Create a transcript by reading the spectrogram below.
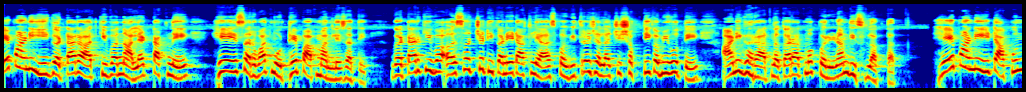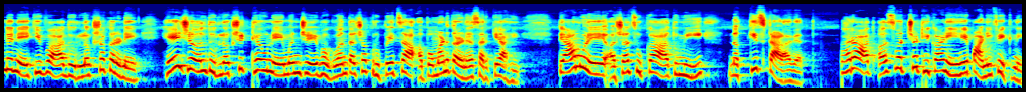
हे पाणी गटारात किंवा नाल्यात टाकणे हे सर्वात मोठे पाप मानले जाते. गटार किंवा अस्वच्छ ठिकाणी टाकल्यास पवित्र जलाची शक्ती कमी होते आणि घरात नकारात्मक परिणाम दिसू लागतात. हे पाणी टाकून देणे किंवा दुर्लक्ष करणे हे जल दुर्लक्षित ठेवणे म्हणजे भगवंताच्या कृपेचा अपमान करण्यासारखे आहे. त्यामुळे अशा चुका तुम्ही नक्कीच टाळाव्यात. घरात अस्वच्छ ठिकाणी हे पाणी फेकणे.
